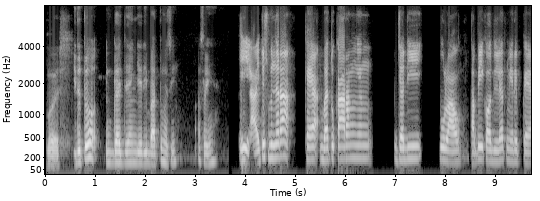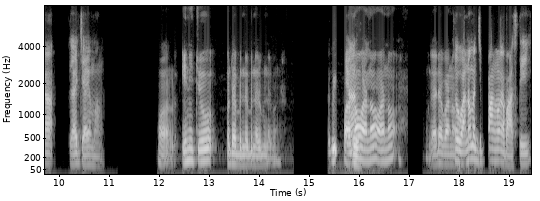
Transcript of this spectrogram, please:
Bos. Itu tuh gajah yang jadi batu gak sih aslinya? Iya, itu sebenarnya kayak batu karang yang jadi pulau, tapi kalau dilihat mirip kayak gajah emang. Oh, ini cu udah bener-bener bener-bener. Tapi Wano, Wano, Wano. Gak ada Wano. Oh, Wano mah Jepang lah pasti.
